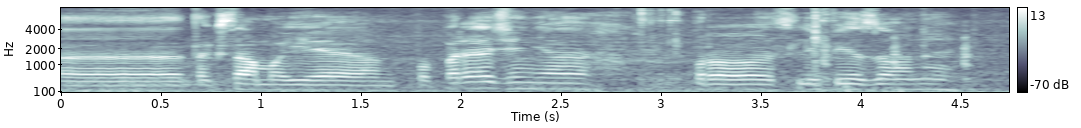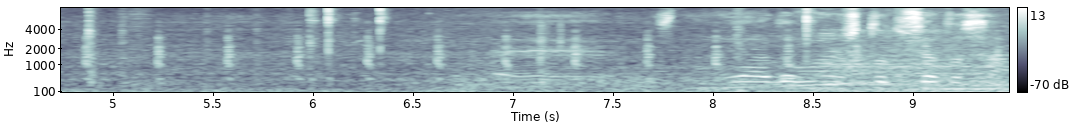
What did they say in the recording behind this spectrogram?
Е, так само є попередження про сліпі зони. Е, я думаю, що тут все те саме.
